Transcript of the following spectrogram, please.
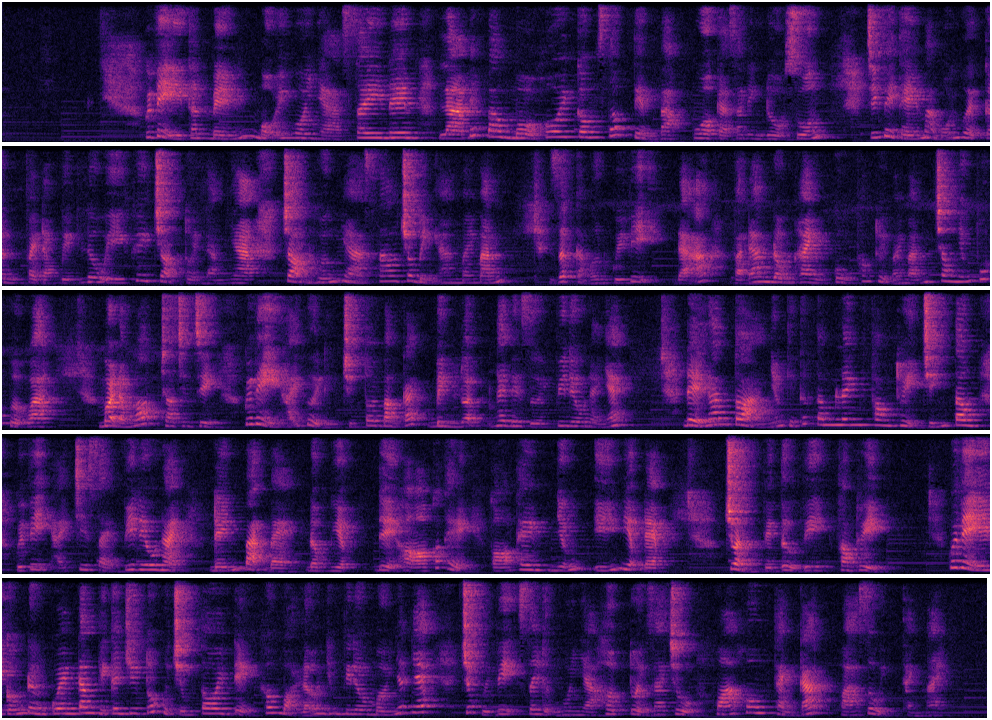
Quý vị thân mến, mỗi ngôi nhà xây nên là biết bao mồ hôi, công sức, tiền bạc của cả gia đình đổ xuống. Chính vì thế mà mỗi người cần phải đặc biệt lưu ý khi chọn tuổi làm nhà, chọn hướng nhà sao cho bình an may mắn. Rất cảm ơn quý vị đã và đang đồng hành cùng Phong thủy may mắn trong những phút vừa qua. Mọi đóng góp cho chương trình, quý vị hãy gửi đến chúng tôi bằng cách bình luận ngay bên dưới video này nhé. Để lan tỏa những kiến thức tâm linh phong thủy chính tông, quý vị hãy chia sẻ video này đến bạn bè, đồng nghiệp để họ có thể có thêm những ý niệm đẹp chuẩn về tử vi phong thủy. Quý vị cũng đừng quên đăng ký kênh youtube của chúng tôi để không bỏ lỡ những video mới nhất nhé. Chúc quý vị xây được ngôi nhà hợp tuổi gia chủ, hóa hung thành cát, hóa rủi thành may.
